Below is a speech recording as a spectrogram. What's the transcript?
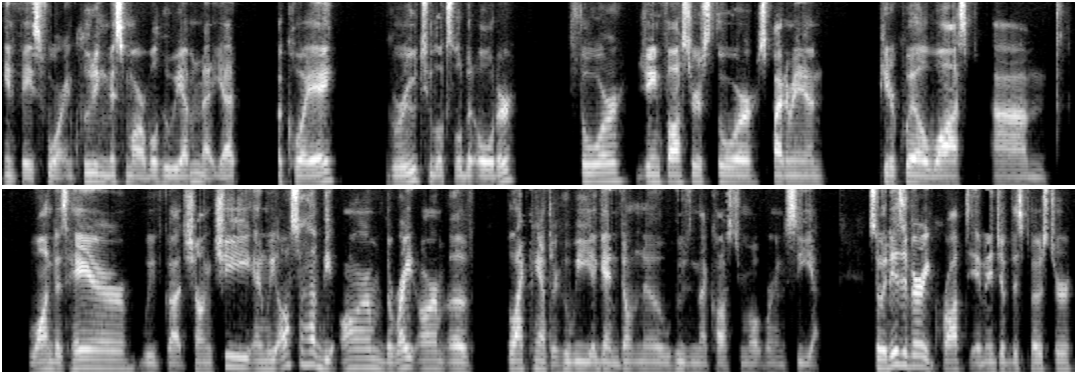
in phase four, including Ms. Marvel, who we haven't met yet, Okoye, Groot, who looks a little bit older, Thor, Jane Foster's Thor, Spider Man, Peter Quill, Wasp, um, Wanda's hair. We've got Shang-Chi, and we also have the arm, the right arm of Black Panther, who we again don't know who's in that costume or what we're going to see yet. So it is a very cropped image of this poster,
